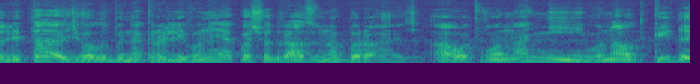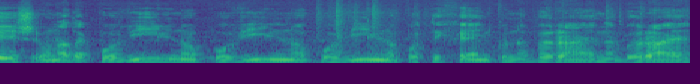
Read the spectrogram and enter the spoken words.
літають голуби на крилі, вони якось одразу набирають. А от вона ні, вона от кидаєш, і вона так повільно, повільно, повільно, потихеньку набирає, набирає.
